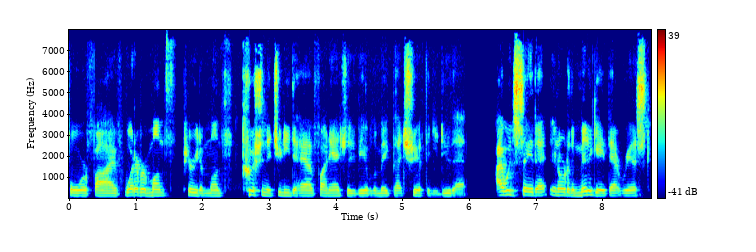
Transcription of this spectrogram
four five whatever month period of month cushion that you need to have financially to be able to make that shift and you do that I would say that in order to mitigate that risk,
